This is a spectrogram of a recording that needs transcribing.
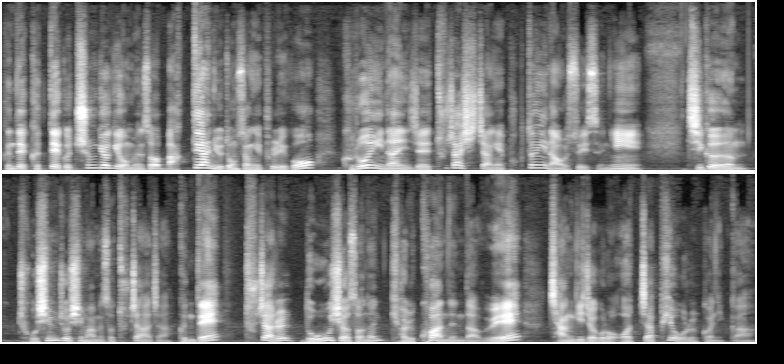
근데 그때 그 충격이 오면서 막대한 유동성이 풀리고 그로 인한 이제 투자 시장에 폭등이 나올 수 있으니 지금 조심조심 하면서 투자하자. 근데 투자를 놓으셔서는 결코 안 된다. 왜? 장기적으로 어차피 오를 거니까.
